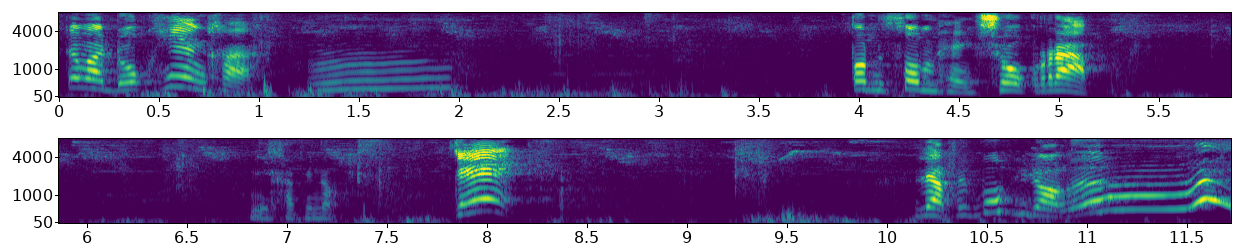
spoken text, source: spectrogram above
แต่ว่าดกแห้งค่ะ อืม ต้นส้มแห่งโชคราบนี่ค่ะพี่น้องเจ๊หลับไปปุ๊บพี่น้องเอ้ย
